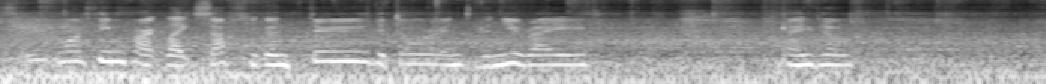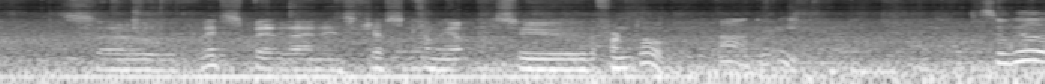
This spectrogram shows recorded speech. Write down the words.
See, More theme park like stuff. You're going through the door into the new ride. Guido. So this bit then is just coming up to the front door. Oh, great. So we'll,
